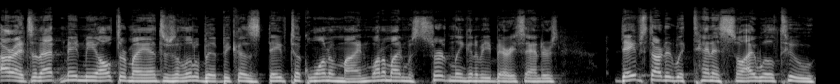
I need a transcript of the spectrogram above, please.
All right, so that made me alter my answers a little bit because Dave took one of mine. One of mine was certainly going to be Barry Sanders. Dave started with tennis, so I will too.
